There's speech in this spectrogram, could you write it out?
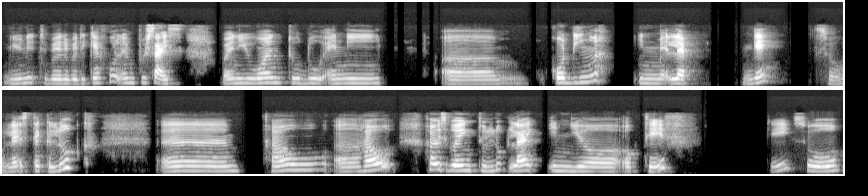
You need to be very very careful and precise when you want to do any um, coding lah in MATLAB okay so let's take a look um, how uh, how how it's going to look like in your octave. Okay so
